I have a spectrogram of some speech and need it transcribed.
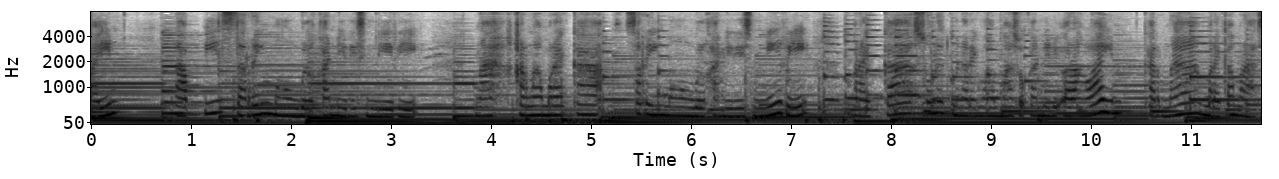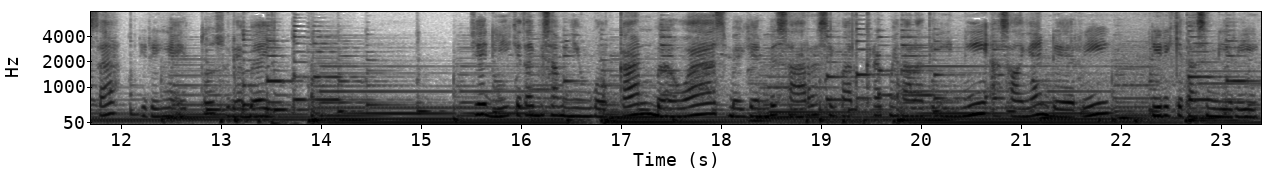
lain, tapi sering karena mereka sering mengunggulkan diri sendiri, mereka sulit menerima masukan dari orang lain karena mereka merasa dirinya itu sudah baik. Jadi, kita bisa menyimpulkan bahwa sebagian besar sifat crab mentality ini asalnya dari diri kita sendiri.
